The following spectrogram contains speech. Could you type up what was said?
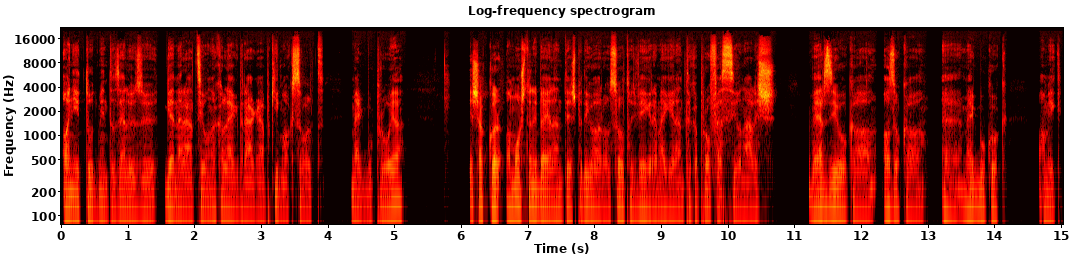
annyit tud, mint az előző generációnak a legdrágább kimaxolt MacBook Pro-ja, és akkor a mostani bejelentés pedig arról szólt, hogy végre megjelentek a professzionális verziók, a, azok a e, megbukok, amik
